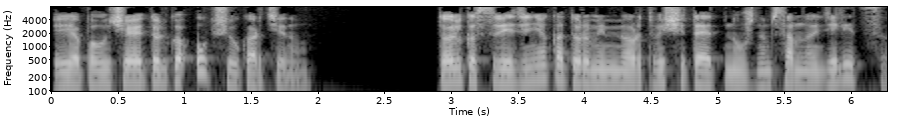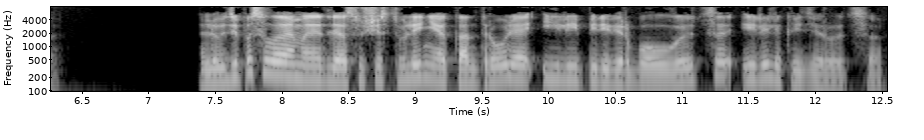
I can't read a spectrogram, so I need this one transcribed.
И я получаю только общую картину. Только сведения, которыми мертвый считает нужным со мной делиться. Люди, посылаемые для осуществления контроля, или перевербовываются, или ликвидируются.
